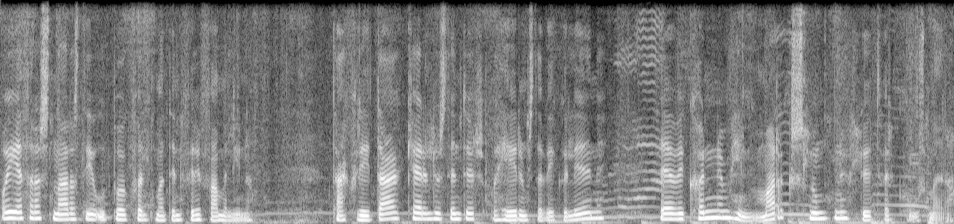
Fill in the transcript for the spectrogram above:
og ég þarf að snarast í útbóða kvöldmatinn fyrir familína. Takk fyrir í dag, kæri hlustendur, og heyrumst að viku liðinni þegar við könnum hinn margslungnu hlutverk húsmaðra.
